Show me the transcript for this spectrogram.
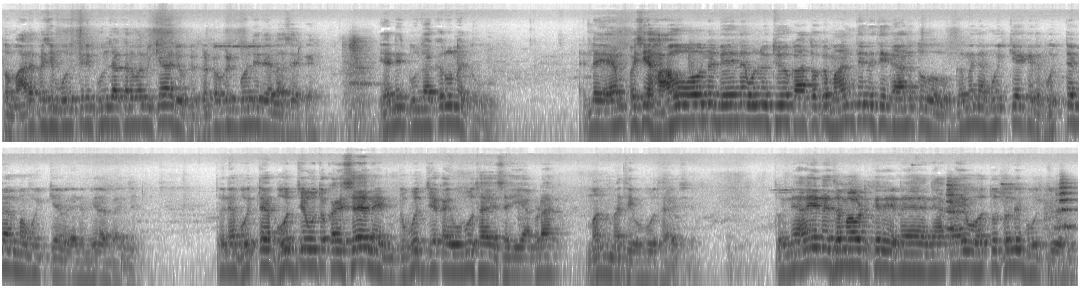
તો મારે પછી મૂર્તિની પૂજા કરવાનું ક્યાં રહ્યું કે? ઘટોઘટ બોલી રહેલા છે કે? એની જ પૂજા કરું ને કહું. એટલે એમ પછી હાહુ ને બેને ઓલું થયું કાં તો કે માનતી નથી કે આને તું ગમે ને મૂક્યા કે ભૂત્ય મેલમાં મૂક્યા આવે એને મીરાબાઈને. તો એને ભૂત્ય ભૂત જેવું તો કાંઈ છે નહીં, ભૂત જે કાંઈ ઊભું થાય છે એ આપણા મનમાંથી ઊભું થાય છે. તો ત્યાં એને જમાવટ કરી અને ત્યાં કાંઈ એવું હતું તો નહીં ભૂત જેવું.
